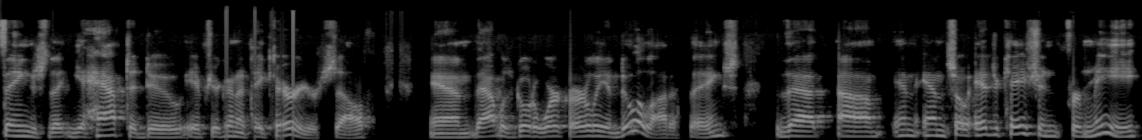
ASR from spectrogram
things that you have to do if you're going to take care of yourself. And that was go to work early and do a lot of things that, um, and, and so education for me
